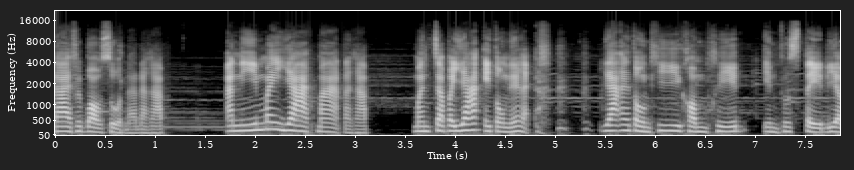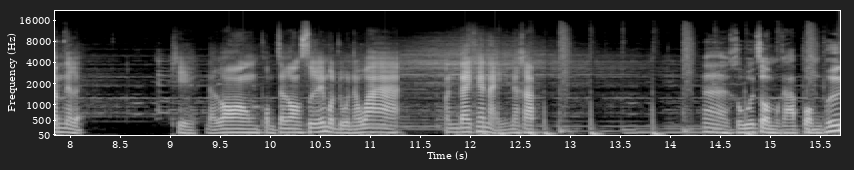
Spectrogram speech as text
ได้ฟุตบอลสูตรแล้วนะครับ อันนี้ไม่ยากมากนะครับ มันจะไปยากไอ้ตรงนี้แหละ ยากไอ้ตรงที่ complete into stadium เนี่ยแหละ โอเค เดี๋ยวลองผมจะลองซื้อให้หมดดูนะว่า มันได้แค่ไหนนะครับ คุณผู้ชมครับ ผมเพิ่ง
